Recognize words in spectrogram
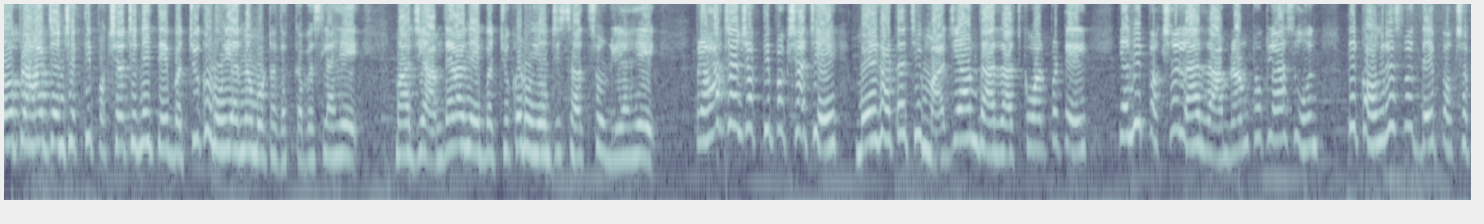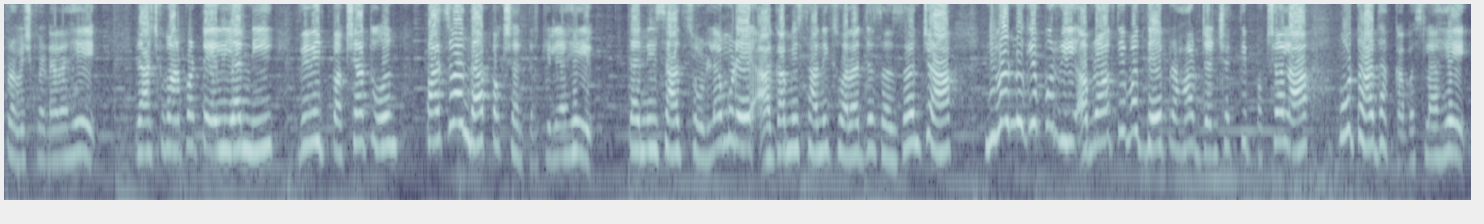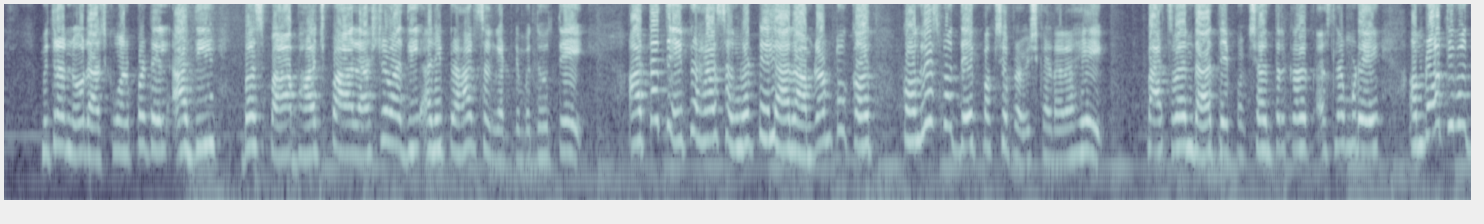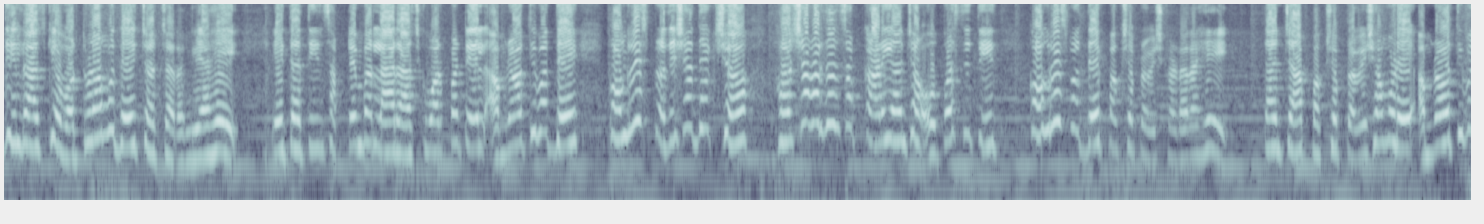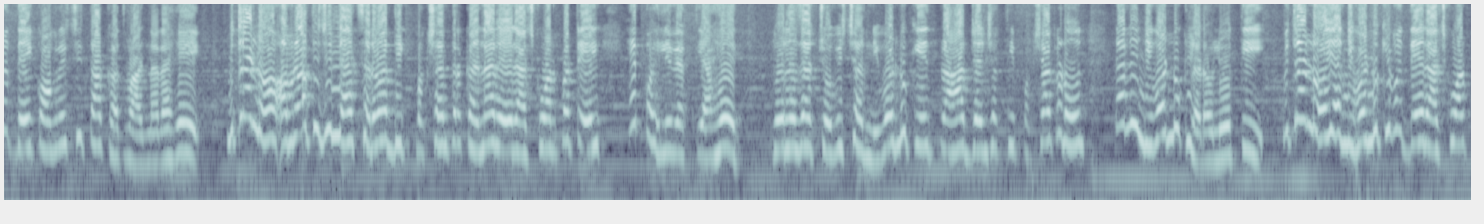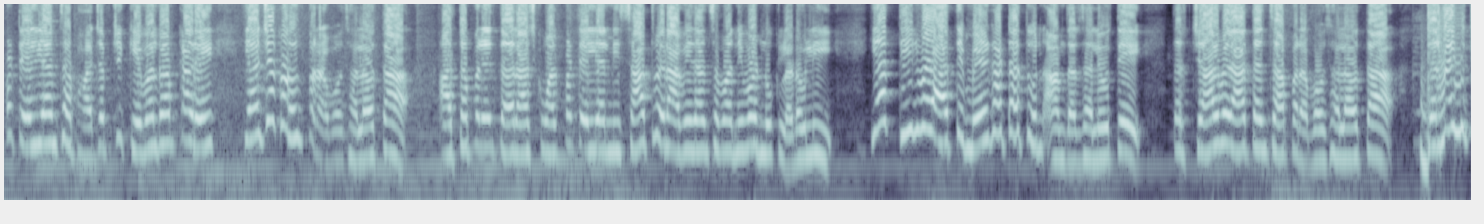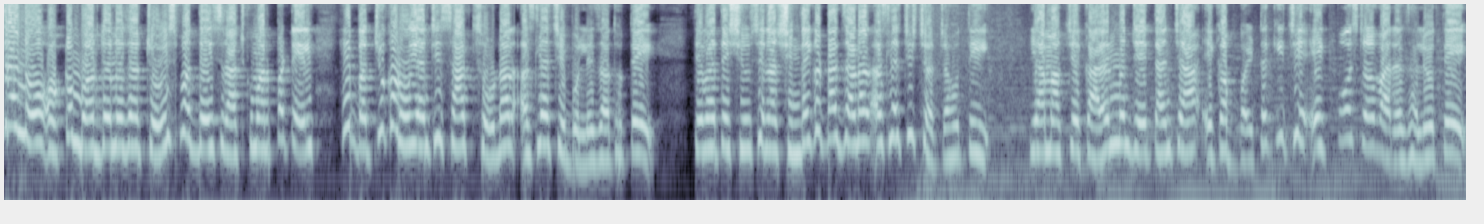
मित्रांनो प्रहार जनशक्ती पक्षाचे नेते बच्चू कडू यांना मोठा धक्का बसला आहे. माजी आमदाराने बच्चू कडू यांची साथ सोडली आहे. प्रहार जनशक्ती पक्षाचे मेळघाटाचे माजी आमदार राजकुमार पटेल यांनी पक्षाला रामराम ठोकला असून ते काँग्रेसमध्ये पक्ष प्रवेश करणार आहे. राजकुमार पटेल यांनी विविध पक्षातून पाचव्यांदा पक्षांतर केले आहे. त्यांनी साथ सोडल्यामुळे आगामी स्थानिक स्वराज्य संस्थांच्या निवडणुकीपूर्वी अमरावतीमध्ये प्रहार जनशक्ती पक्षाला मोठा धक्का बसला आहे. मित्रांनो राजकुमार पटेल आधी बसपा भाजपा राष्ट्रवादी आणि प्रहार संघटनेमध्ये होते. आता ते प्रहार संघटनेला रामराम ठोकत काँग्रेसमध्ये पक्ष प्रवेश करणार आहे. पाचव्यांदा ते पक्षांतर करत असल्यामुळे अमरावतीमधील राजकीय वर्तुळामध्ये चर्चा रंगली आहे. येत्या तीन सप्टेंबरला राजकुमार पटेल अमरावतीमध्ये काँग्रेस प्रदेशाध्यक्ष हर्षवर्धन सपकाळ यांच्या उपस्थितीत काँग्रेसमध्ये पक्ष प्रवेश करणार आहे. त्यांच्या पक्ष प्रवेशामुळे अमरावतीमध्ये काँग्रेसची ताकद वाढणार आहे. मित्रांनो अमरावती जिल्ह्यात सर्वाधिक पक्षांतर करणारे राजकुमार पटेल हे पहिली व्यक्ती आहेत. दोन हजार चोवीसच्या निवडणुकीत प्रहार जनशक्ती पक्षाकडून त्यांनी निवडणूक लढवली होती. मित्रांनो या निवडणुकीमध्ये राजकुमार पटेल यांचा भाजपचे केवलराम काळे यांच्याकडून पराभव झाला होता. आतापर्यंत राजकुमार पटेल यांनी सात वेळा विधानसभा निवडणूक लढवली. या तीन वेळा ते मेळघाटातून आमदार झाले होते. तर चार वेळा त्यांचा पराभव झाला होता. दरम्यान मित्रांनो ऑक्टोबर दोन हजार चोवीस मध्येच राजकुमार पटेल हे बच्चू कडू यांची साथ सोडणार असल्याचे बोलले जात होते. तेव्हा ते शिवसेना शिंदे गटात जाणार असल्याची चर्चा होती. यामागचे कारण म्हणजे त्यांच्या एका बैठकीचे एक पोस्टर व्हायरल झाले होते.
